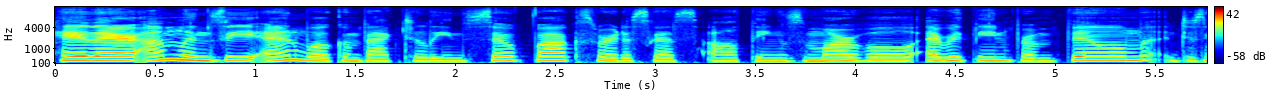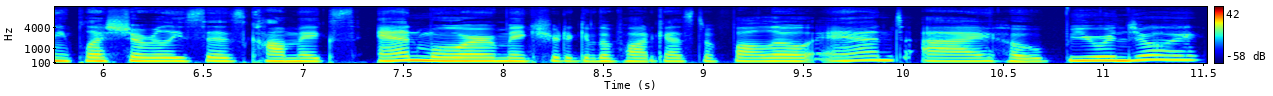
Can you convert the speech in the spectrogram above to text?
Hey there, I'm Lindsay, and welcome back to Lean Soapbox, where I discuss all things Marvel, everything from film, Disney Plus show releases, comics, and more. Make sure to give the podcast a follow, and I hope you enjoy.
